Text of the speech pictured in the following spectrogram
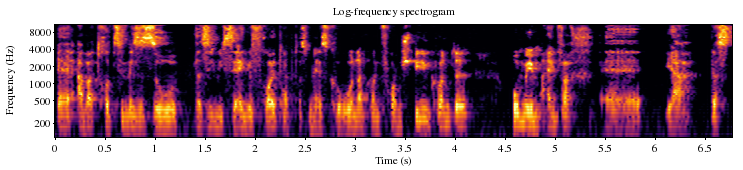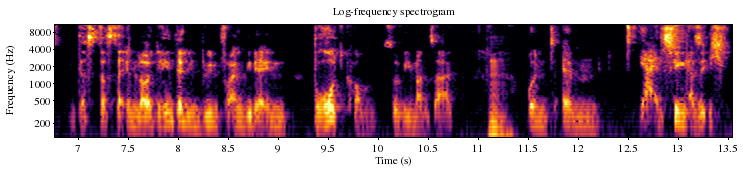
Äh, aber trotzdem ist es so, dass ich mich sehr gefreut habe, dass man jetzt Corona-konform spielen konnte, um eben einfach, äh, ja, dass, dass, dass da eben Leute hinter den Bühnen vor allem wieder in Brot kommen, so wie man sagt. Hm. Und ähm, ja, deswegen, also ich,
